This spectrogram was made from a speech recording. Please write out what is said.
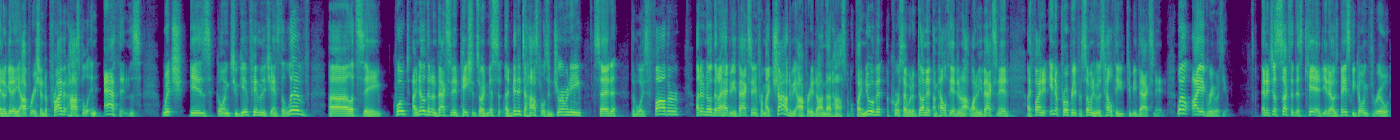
and he'll get a operation at a private hospital in Athens, which is going to give him the chance to live. Uh, let's see. Quote, I know that unvaccinated patients are admitted to hospitals in Germany, said the boy's father. I don't know that I had to be vaccinated for my child to be operated on that hospital. If I knew of it, of course I would have done it. I'm healthy. I do not want to be vaccinated. I find it inappropriate for someone who is healthy to be vaccinated. Well, I agree with you. And it just sucks that this kid, you know, is basically going through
